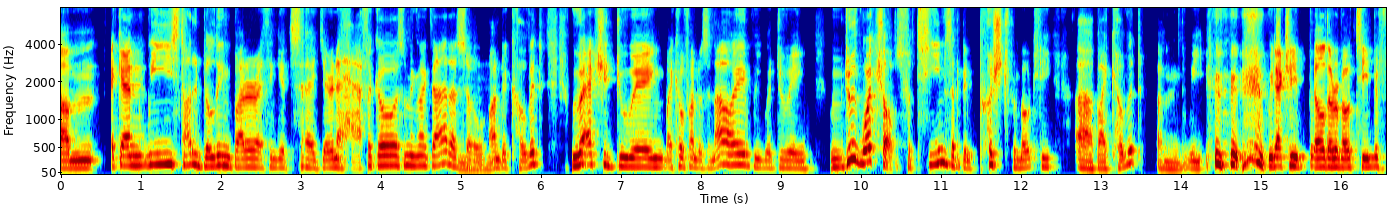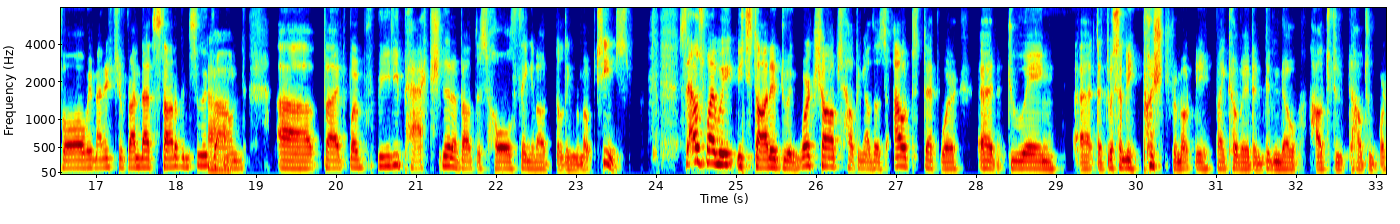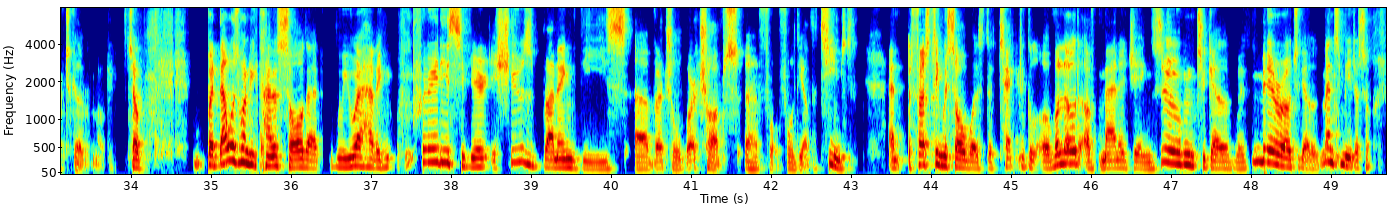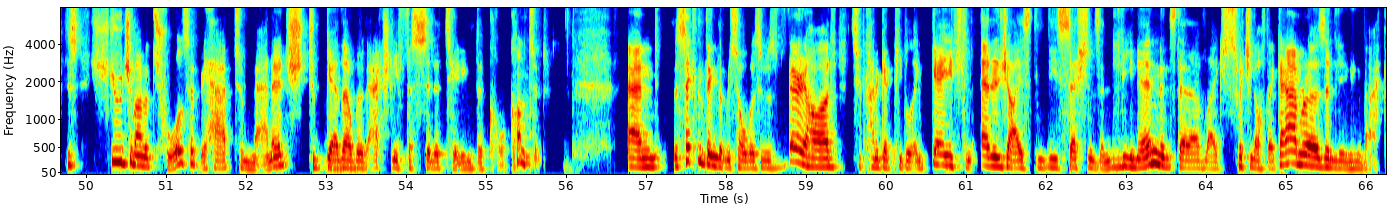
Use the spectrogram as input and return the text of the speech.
Um, again, we started building Butter, I think it's a year and a half ago or something like that. So mm-hmm. under COVID, we were actually doing, my co-founders and I, we were doing, we were doing workshops for teams that have been pushed remotely uh, by COVID. Um, we, we'd actually built a remote team before we managed to run that startup into the uh-huh. ground. Uh, but we're really passionate about this whole thing about building remote teams. So that was why we, we started doing workshops, helping others out that were uh, doing uh, that were suddenly pushed remotely by COVID and didn't know how to how to work together remotely. So, but that was when we kind of saw that we were having pretty severe issues running these uh, virtual workshops uh, for for the other teams. And the first thing we saw was the technical overload of managing Zoom together with Miro, together with Mentimeter. So this huge amount of tools that we had to manage together with actually facilitating the core content. And the second thing that we saw was it was very hard to kind of get people engaged and energized in these sessions and lean in instead of like switching off their cameras and leaning back.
